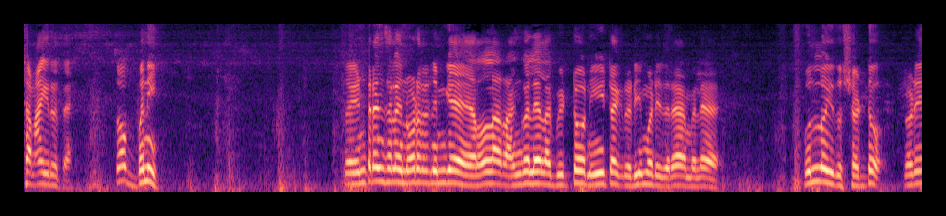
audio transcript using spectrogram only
ಚೆನ್ನಾಗಿರುತ್ತೆ. ಸೊ ಬನ್ನಿ. ಸೊ ಎಂಟ್ರೆನ್ಸ್ ಎಲ್ಲ ನೋಡಿದ್ರೆ ನಿಮಗೆ ಎಲ್ಲ ರಂಗೋಲಿ ಎಲ್ಲ ಬಿಟ್ಟು ನೀಟಾಗಿ ರೆಡಿ ಮಾಡಿದ್ದಾರೆ. ಆಮೇಲೆ ಫುಲ್ಲು ಇದು ಶೆಡ್ಡು ನೋಡಿ,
